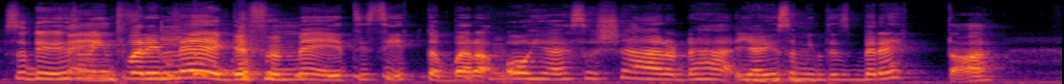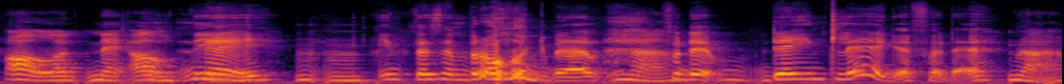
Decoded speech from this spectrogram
Så det har ju inte varit läge för mig till sitta bara åh jag är så kär och det här, jag har ju som inte ens berättat. Alla, nej allting. Nej, Mm-mm. inte ens en bråkdel. Nej. För det, det är inte läge för det. Nej.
